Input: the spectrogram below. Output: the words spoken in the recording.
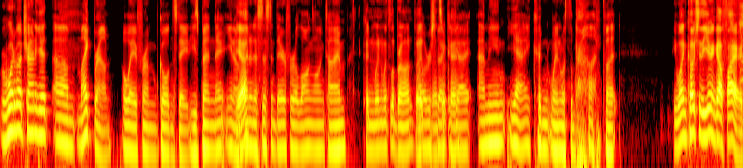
Or what about trying to get um, Mike Brown away from Golden State? He's been there, you know, Yeah. been an assistant there for a long, long time. Couldn't win with LeBron, but well respected okay. guy. I mean, yeah, he couldn't win with LeBron, but He won Coach of the Year and got fired.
